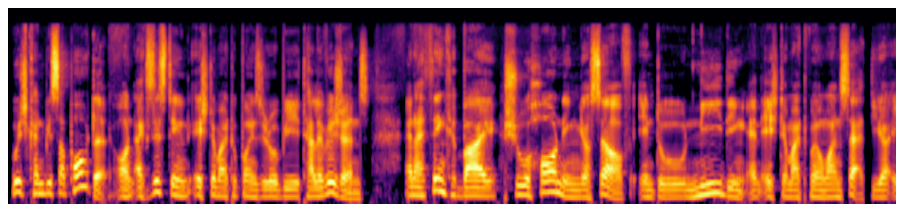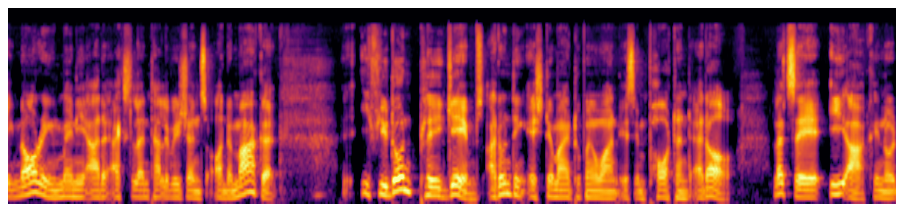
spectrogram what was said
which can be supported on existing HDMI 2.0b televisions. And I think by shoehorning yourself into needing an HDMI 2.1 set, you are ignoring many other excellent televisions on the market. If you don't play games, I don't think HDMI 2.1 is important at all let's say eARC, you know,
